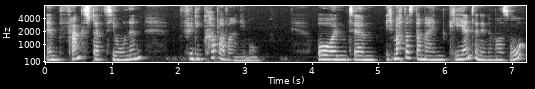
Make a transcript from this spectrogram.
Empfangsstationen für die Körperwahrnehmung. Und ähm, ich mache das bei meinen Klientinnen immer so,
